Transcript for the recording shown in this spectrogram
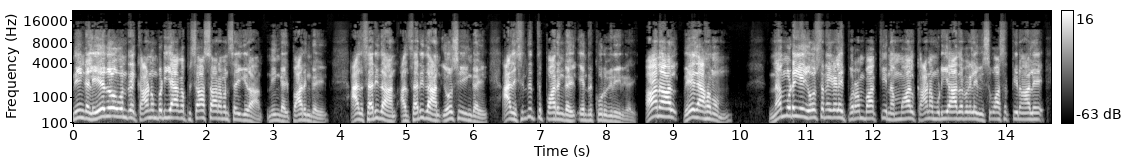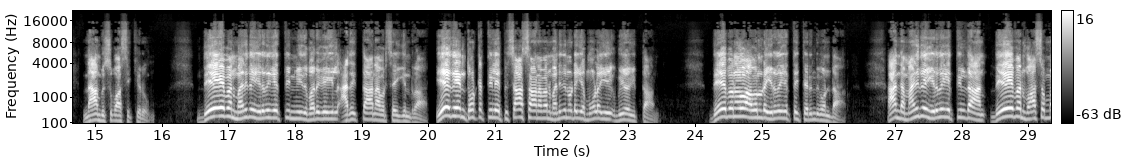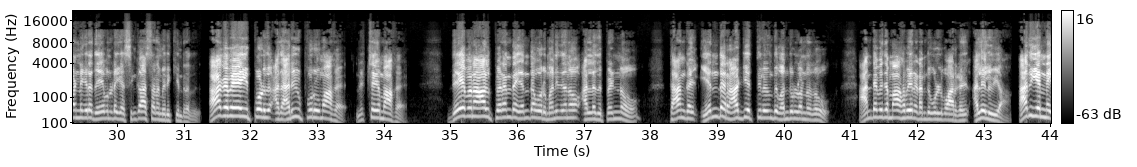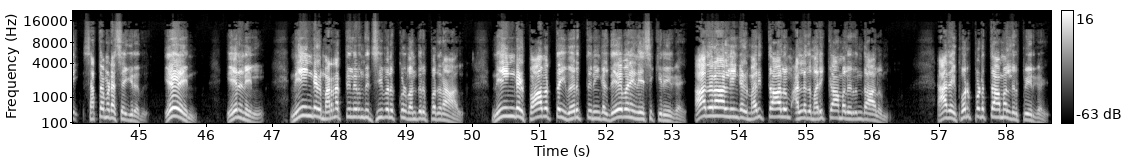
நீங்கள் ஏதோ ஒன்றை காணும்படியாக பிசாசானவன் செய்கிறான். நீங்கள் பாருங்கள் அது சரிதான் அது சரிதான் யோசியுங்கள் அதை சிந்தித்து பாருங்கள் என்று கூறுகிறீர்கள். ஆனால் வேதாகமம் நம்முடைய யோசனைகளை புறம்பாக்கி நம்மால் காண முடியாதவைகளை விசுவாசத்தினாலே நாம் விசுவாசிக்கிறோம். தேவன் மனித இருதயத்தின் மீது வருகையில் அதைத்தான் அவர் செய்கின்றார். ஏதேன் தோட்டத்திலே பிசாசானவன் மனிதனுடைய மூளையை உபயோகித்தான். தேவனோ அவனுடைய இருதயத்தை தெரிந்து கொண்டார். அந்த மனித இருதயத்தில் தான் தேவன் வாசம் பண்ணுகிற தேவனுடைய சிங்காசனம் இருக்கின்றது. ஆகவே இப்பொழுது அது அறிவுபூர்வமாக நிச்சயமாக தேவனால் பிறந்த எந்த ஒரு மனிதனோ அல்லது பெண்ணோ தாங்கள் எந்த ராஜ்யத்திலிருந்து வந்துள்ளனரோ அந்த விதமாகவே நடந்து கொள்வார்கள். அலிலுயா அது என்னை சத்தமிட செய்கிறது. ஏன்? ஏனெனில் நீங்கள் மரணத்திலிருந்து ஜீவனுக்குள் வந்திருப்பதனால் நீங்கள் பாவத்தை வெறுத்து நீங்கள் தேவனை நேசிக்கிறீர்கள். ஆதலால் நீங்கள் மரித்தாலும் அல்லது மறிக்காமல் இருந்தாலும் அதை பொருட்படுத்தாமல் நிற்பீர்கள்.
